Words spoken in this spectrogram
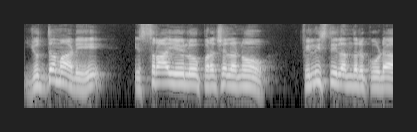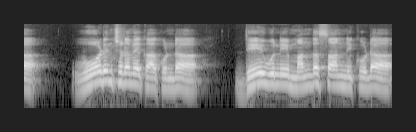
యుద్ధమాడి ఇస్రాయేలు ప్రజలను ఫిలిస్తీన్లందరూ కూడా ఓడించడమే కాకుండా దేవుని మందసాన్ని కూడా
